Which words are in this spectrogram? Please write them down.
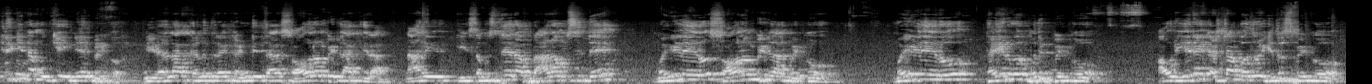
ಇದಕ್ಕಿಂತ ಮುಖ್ಯ ಇನ್ನೇನ್ ಬೇಕು? ನೀವೆಲ್ಲ ಕಲಿತ್ರೆ ಖಂಡಿತ ಸ್ವಾವಲಂಬಿಗಳಾಗ್ತೀರಾ? ನಾನು ಈ- ಈ ಸಂಸ್ಥೆಯನ್ನ ಪ್ರಾರಂಭಿಸಿದ್ದೆ ಮಹಿಳೆಯರು ಸ್ವಾವಲಂಬಿಗಳಾಗ್ಬೇಕು. ಮಹಿಳೆಯರು ಧೈರ್ಯವಾಗಿ ಬದುಕಬೇಕು. ಅವ್ರು ಏನೇ ಕಷ್ಟ ಬಂದ್ರು ಎದುರಿಸ್ಬೇಕು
